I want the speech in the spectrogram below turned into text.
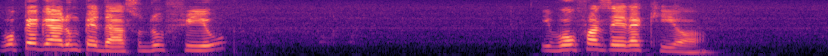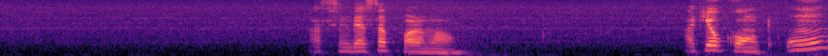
Vou pegar um pedaço do fio e vou fazer aqui, ó. Assim, dessa forma, ó. Aqui eu conto um,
